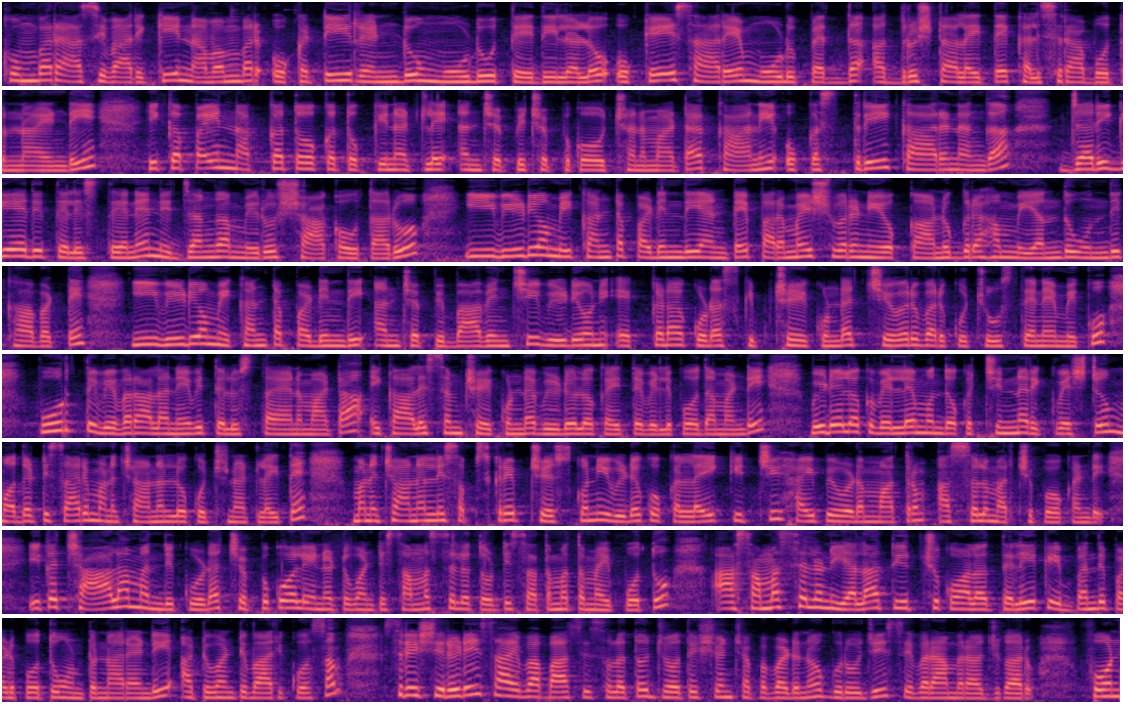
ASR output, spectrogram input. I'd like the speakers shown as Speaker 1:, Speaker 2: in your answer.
Speaker 1: కుంభరాశి వారికి నవంబర్ ఒకటి రెండు మూడు తేదీలలో ఒకేసారే మూడు పెద్ద అదృష్టాలైతే కలిసి రాబోతున్నాయండి. ఇకపై నక్కతోక తొక్కినట్లే అని చెప్పి చెప్పుకోవచ్చు అనమాట కానీ ఒక స్త్రీ కారణంగా జరిగేది తెలిస్తేనే నిజంగా మీరు షాక్ అవుతారు. ఈ వీడియో మీ కంట పడింది అంటే పరమేశ్వరుని యొక్క అనుగ్రహం మీ అందు ఉంది కాబట్టి ఈ వీడియో మీ కంట పడింది అని చెప్పి భావించి వీడియోని ఎక్కడా కూడా స్కిప్ చేయకుండా చివరి వరకు చూస్తేనే మీకు పూర్తి వివరాలు అనేవి తెలుస్తాయన్నమాట. ఇక ఆలస్యం చేయకుండా వీడియోలోకి అయితే వెళ్ళిపోదామండి. వీడియోలోకి వెళ్ళే ముందు ఒక చిన్న రిక్వెస్ట్. మొదటిసారి మన ఛానల్లోకి వచ్చినట్లయితే మన ఛానల్ని సబ్స్క్రైబ్ చేసుకొని ఈ వీడియోకి ఒక లైక్ ఇచ్చి హైప్ ఇవ్వడం మాత్రం అస్సలు మర్చిపోకండి. ఇక చాలామంది కూడా చెప్పుకోలేనటువంటి సమస్యలతోటి సతమతమైపోతూ ఆ సమస్యలను ఎలా తీర్చుకోవాలో తెలియక ఇబ్బంది పడిపోతూ ఉంటున్నారండి. అటువంటి వారి కోసం శ్రీ షిరిడి సాయిబాబా ఆశీస్సులతో జ్యోతిష్యం చెప్పబడును గురూజీ శివరామరాజు గారు. Phone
